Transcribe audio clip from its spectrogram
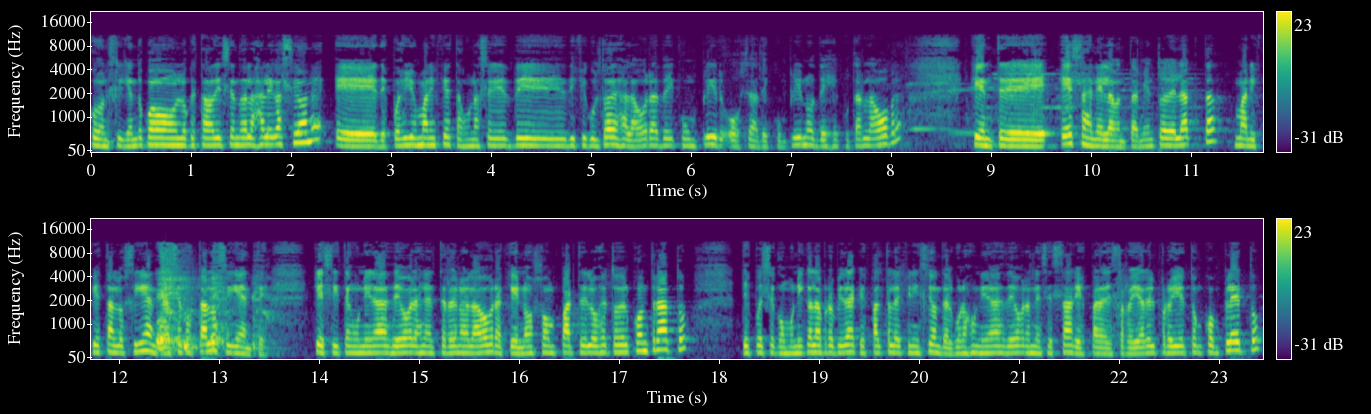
consiguiendo con lo que estaba diciendo de las alegaciones, eh, después ellos manifiestan una serie de dificultades a la hora de cumplir, o sea, de cumplir o de ejecutar la obra, que entre esas en el levantamiento del acta manifiestan lo siguiente, hace constar lo siguiente, que existen unidades de obras en el terreno de la obra que no son parte del objeto del contrato, después se comunica a la propiedad que falta la definición de algunas unidades de obras necesarias para desarrollar el proyecto en completo,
